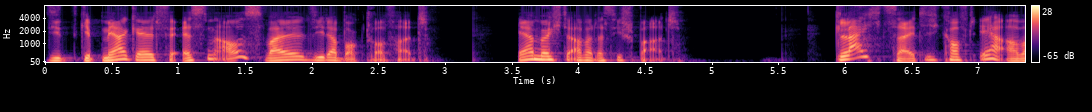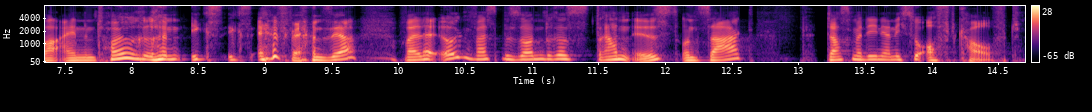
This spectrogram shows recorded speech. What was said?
sie gibt mehr Geld für Essen aus, weil sie da Bock drauf hat. Er möchte aber, dass sie spart. Gleichzeitig kauft er aber einen teureren XXL-Fernseher, weil da irgendwas Besonderes dran ist und sagt, dass man den ja nicht so oft kauft.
